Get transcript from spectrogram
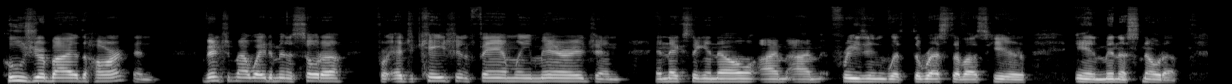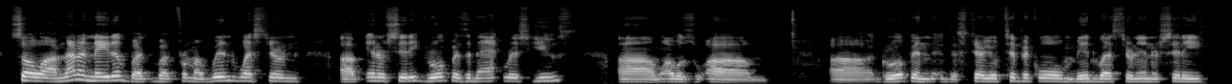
Hoosier by the heart, and ventured my way to Minnesota for education, family, marriage, and and next thing you know, I'm I'm freezing with the rest of us here in Minnesota. So I'm not a native, but but from a midwestern uh, inner city. Grew up as an at-risk youth. Um, I was um, uh, grew up in the stereotypical midwestern inner city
